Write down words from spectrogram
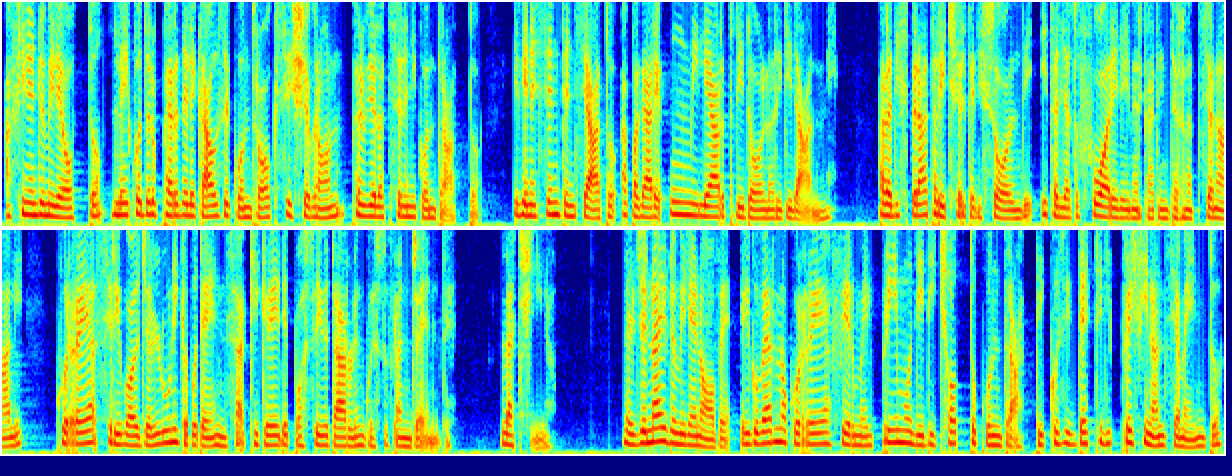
A fine 2008 l'Ecuador perde le cause contro Oxy e Chevron per violazione di contratto e viene sentenziato a pagare un miliardo di dollari di danni. Alla disperata ricerca di soldi e tagliato fuori dai mercati internazionali, Correa si rivolge all'unica potenza che crede possa aiutarlo in questo frangente, la Cina. Nel gennaio 2009 il governo Correa firma il primo dei 18 contratti cosiddetti di prefinanziamento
